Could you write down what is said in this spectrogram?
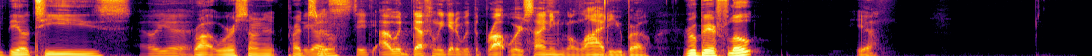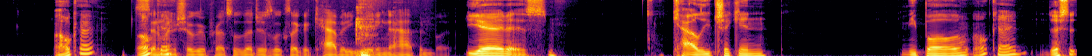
BLTs, Hell yeah. bratwurst on it, pretzel, steak. I would definitely get it with the bratwurst. I ain't even gonna lie to you, bro. root beer float. Yeah. Okay. Okay. Cinnamon sugar pretzel. That just looks like a cavity waiting to happen. But Yeah, it is. Cali chicken, meatball. Okay. This is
